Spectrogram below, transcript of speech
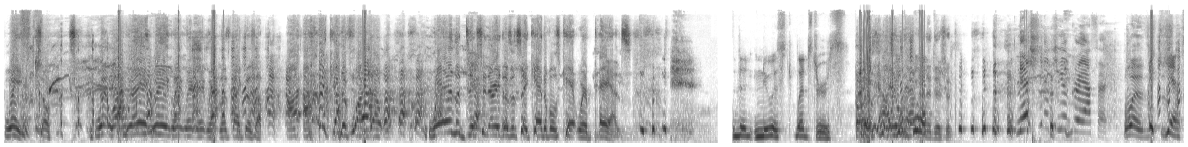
Wait, so wait, wait, wait, wait, wait, wait, wait, wait. Let's back this up. I, I gotta find out where in the dictionary does it say cannibals can't wear pants. The newest Webster's. Oh, okay, I don't have an edition. National Geographic. well, Yes,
